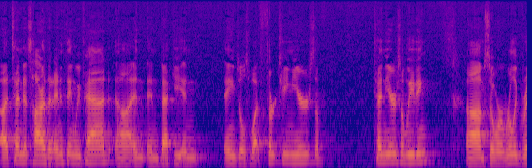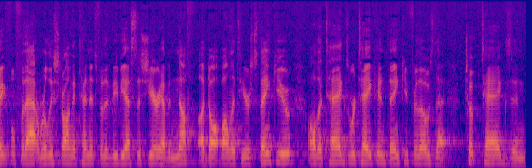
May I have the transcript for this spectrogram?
attendance higher than anything we've had uh, in, in Becky and Angel's, what, 13 years of, 10 years of leading. Um, so we're really grateful for that. Really strong attendance for the VBS this year. We have enough adult volunteers. Thank you. All the tags were taken. Thank you for those that took tags and,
